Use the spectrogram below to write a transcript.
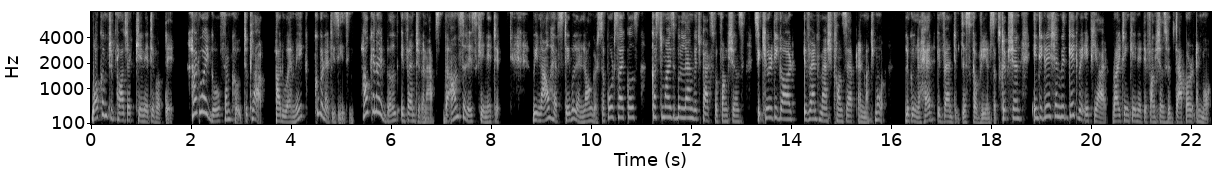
Welcome to Project Knative Update. How do I go from code to cloud? How do I make Kubernetes easy? How can I build event-driven apps? The answer is Knative. We now have stable and longer support cycles, customizable language packs for functions, security guard, event mesh concept, and much more. Looking ahead, event discovery and subscription, integration with Gateway API, writing Knative functions with Dapr, and more.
